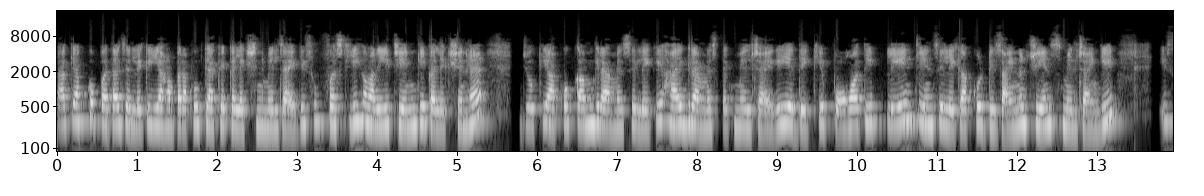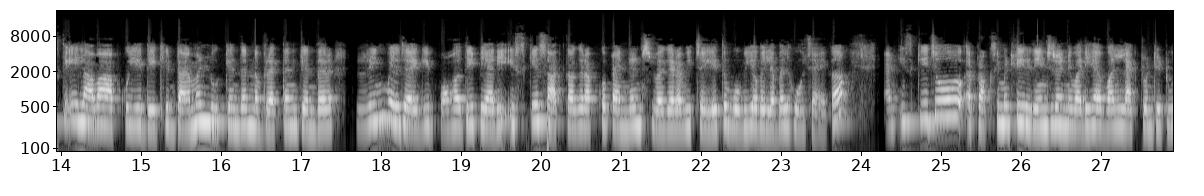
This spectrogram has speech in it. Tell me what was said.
ताकि आपको पता चले कि यहाँ पर आपको क्या क्या कलेक्शन मिल जाएगी। सो फर्स्टली हमारी ये चेन की कलेक्शन है, जो कि आपको कम ग्रामेज से लेके हाई ग्रामेज तक मिल जाएगी। ये देखिए, बहुत ही प्लेन चेन से लेके आपको डिज़ाइनर चेन्स मिल जाएँगी। इसके अलावा आपको ये देखिए डायमंड लुक के अंदर, नवरत्न के अंदर रिंग मिल जाएगी, बहुत ही प्यारी। इसके साथ का अगर आपको पेंडेंट्स वगैरह भी चाहिए तो वो भी अवेलेबल हो जाएगा। एंड इसकी जो अप्रॉक्सीमेटली रेंज रहने वाली है one lakh twenty two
